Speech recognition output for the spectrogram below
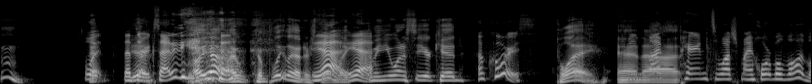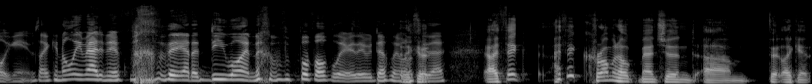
Hmm. What that yeah. they're excited. Oh yeah, I completely understand. Yeah, like, yeah. I mean, you want to see your kid of course. play, I mean, and my uh, parents watch my horrible volleyball games. I can only imagine if they had a D one football player, they would definitely want to see that. I think I think Krommenhoek mentioned um, that like in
